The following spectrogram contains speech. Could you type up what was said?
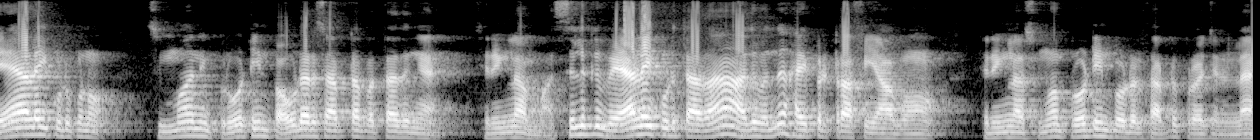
வேலை கொடுக்கணும். சும்மா நீ ப்ரோட்டீன் பவுடர் சாப்பிட்டா பத்தாதுங்க. சரிங்களா? மசிலுக்கு வேலை கொடுத்தா தான் அது வந்து ஹைப்பர் ட்ராஃபி ஆகும். சரிங்களா? சும்மா ப்ரோட்டீன் பவுடர் சாப்பிட்டு பிரயோஜனம் இல்லை.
